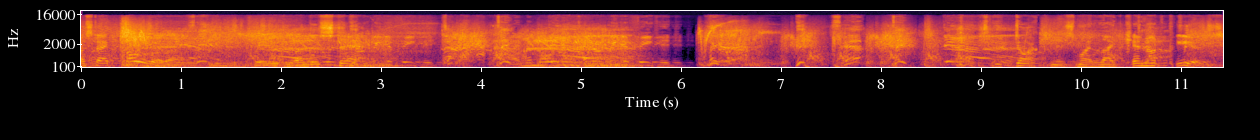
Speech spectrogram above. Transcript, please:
Must I pulverize you for you to understand? I'm immortal be defeated. Darkness my light cannot pierce.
